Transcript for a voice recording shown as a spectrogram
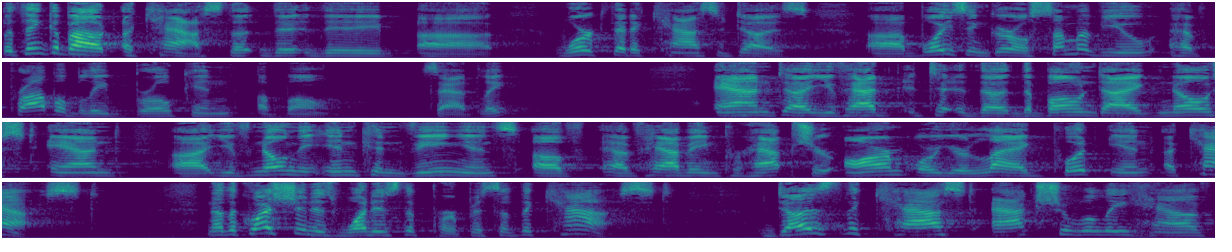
But think about a cast, the, the, the uh, work that a cast does. Uh, boys and girls, some of you have probably broken a bone, sadly and uh, you've had t- the, the bone diagnosed, and uh, you've known the inconvenience of, of having perhaps your arm or your leg put in a cast. Now, the question is what is the purpose of the cast? Does the cast actually have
